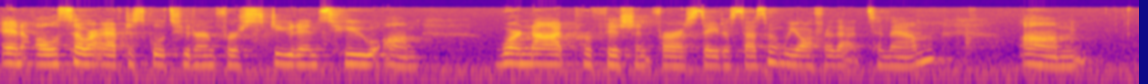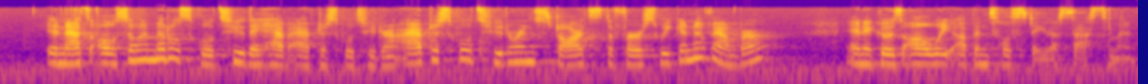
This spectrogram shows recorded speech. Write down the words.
and also our after school tutoring for students who um, were not proficient for our state assessment. We offer that to them. Um, and that's also in middle school too. They have after school tutoring. After school tutoring starts the first week in November and it goes all the way up until state assessment.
